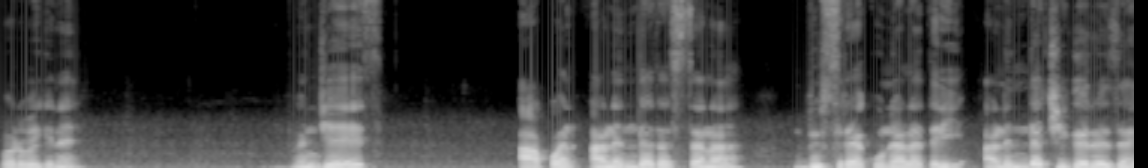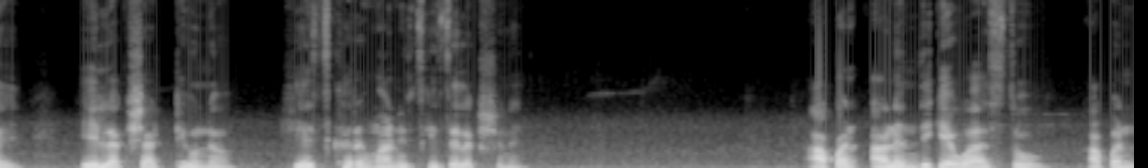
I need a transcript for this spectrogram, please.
बरोबर की नाही? म्हणजेच आपण आनंदात असताना दुसऱ्या कुणाला तरी आनंदाची गरज आहे हे लक्षात ठेवणं हेच खरं माणुसकीचं लक्षण आहे. आपण आनंदी केव्हा असतो? आपण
